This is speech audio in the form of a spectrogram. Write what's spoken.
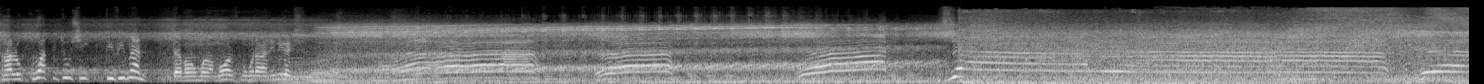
Terlalu kuat itu si TV Man. Kita mau mau harus menggunakan ini guys. Ah, ah, ah, ya, dar.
